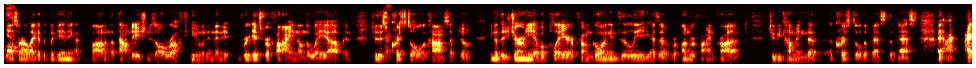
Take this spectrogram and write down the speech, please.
yeah. also, I like at the beginning, at the bottom, the foundation is all rough hewn, and then it gets refined on the way up, and to this right. crystal, the concept of you know the journey of a player from going into the league as a unrefined product to becoming the a crystal, the best, the best. I, I,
